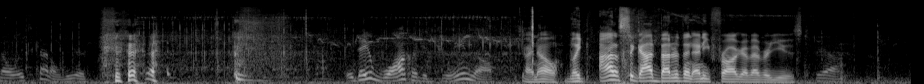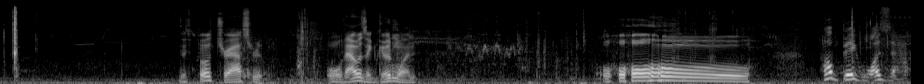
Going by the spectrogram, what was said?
No, it's kind of weird. They walk like a dream though. I know. Like, honest to God, better than any frog I've ever used. Yeah. It's both drafts are. Oh, that was a good one. Oh, How big was that?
